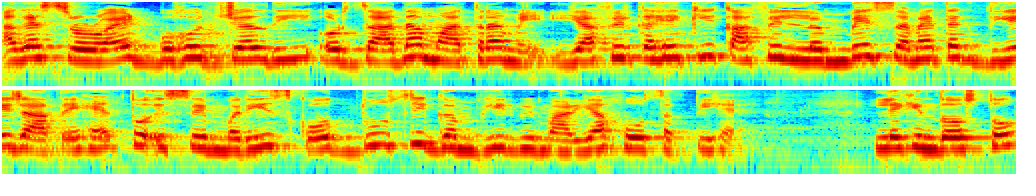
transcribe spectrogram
अगर स्टेरॉयड बहुत जल्दी और ज़्यादा मात्रा में या फिर कहे कि काफ़ी लंबे समय तक दिए जाते हैं तो इससे मरीज़ को दूसरी गंभीर बीमारियाँ हो सकती हैं। लेकिन दोस्तों,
